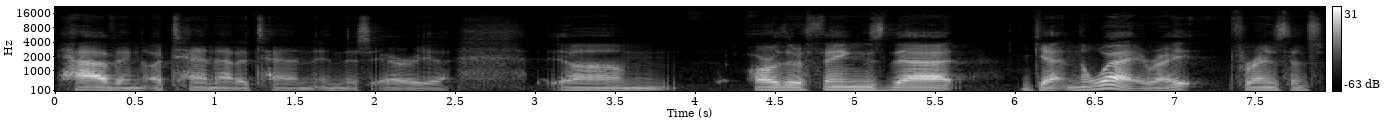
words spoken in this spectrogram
having a 10 out of 10 in this area? Um, are there things that get in the way right? For instance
